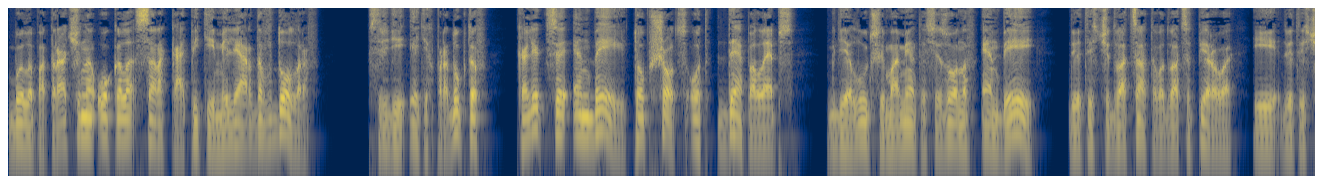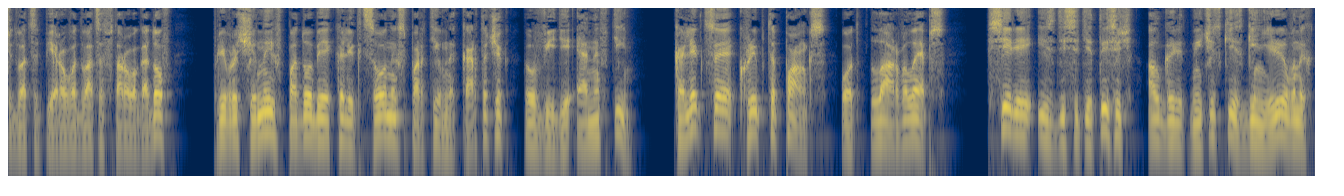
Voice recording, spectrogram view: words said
было потрачено около 45 миллиардов долларов. Среди этих продуктов коллекция NBA Top Shots от Depot Labs, где лучшие моменты сезонов NBA 2020-2021 и 2021-2022 годов превращены в подобие коллекционных спортивных карточек в виде NFT. Коллекция CryptoPunks от Larva Labs, серия из 10 тысяч алгоритмически сгенерированных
